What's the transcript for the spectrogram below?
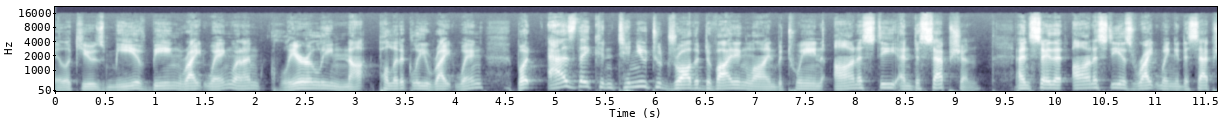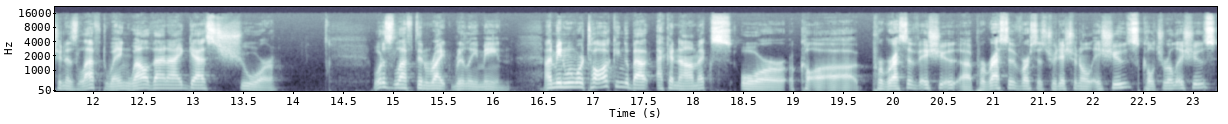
They'll accuse me of being right wing when I'm clearly not politically right wing. But as they continue to draw the dividing line between honesty and deception and say that honesty is right wing and deception is left wing, well, then I guess sure. What does left and right really mean? I mean, when we're talking about economics or uh, uh, progressive issue, uh, progressive versus traditional issues, cultural issues,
